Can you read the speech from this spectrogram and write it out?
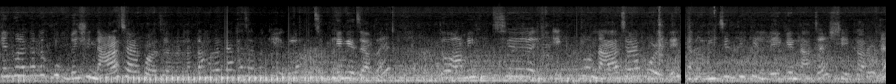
চিকেনগুলো কিন্তু খুব বেশি নাড়াচাড়া করা যাবে না। তাহলে দেখা যাবে কি এগুলো হচ্ছে ভেঙে যাবে। তো আমি হচ্ছে একটু নাড়াচাড়া করে দিই যেন নিচের দিকে লেগে না যায় সেই কারণে।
